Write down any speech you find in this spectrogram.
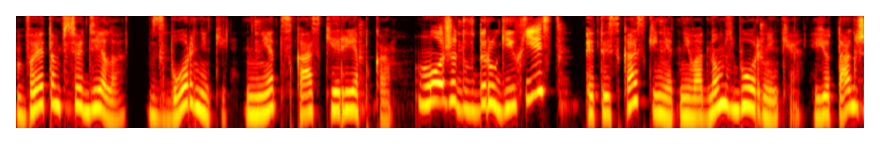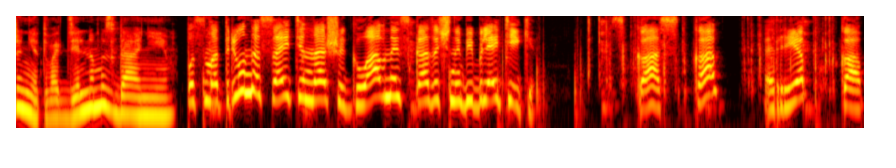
В этом все дело. В сборнике нет сказки «Репка». Может, в других есть? Этой сказки нет ни в одном сборнике. Ее также нет в отдельном издании. Посмотрю на сайте нашей главной сказочной библиотеки Сказка Репка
